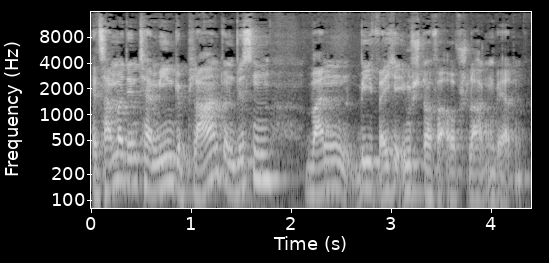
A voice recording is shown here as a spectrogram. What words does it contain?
Jetzt haben wir den Termin geplant und wissen, wann, wie, welche Impfstoffe aufschlagen werden.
